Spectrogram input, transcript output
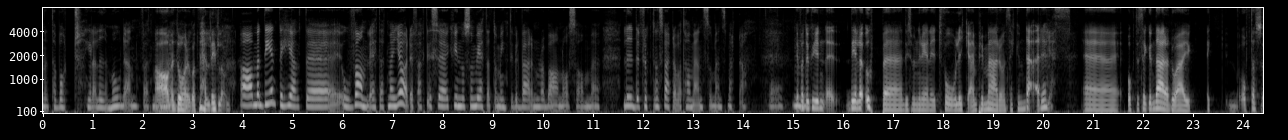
man tar bort hela livmodern. För att man, Ja, men då har det eh, gått väldigt långt. Ja, men det är inte helt eh, ovanligt att man gör det faktiskt. Eh, Kvinnor som vet att de inte vill bära några barn och som eh, lider fruktansvärt av att ha mens och menssmärta. Eh, Ja, för att du mm. kan ju eh, dela upp eh, dysmenorrén i två olika, en primär och en sekundär. Yes. Eh, och det sekundära då är ju eh, oftast så,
